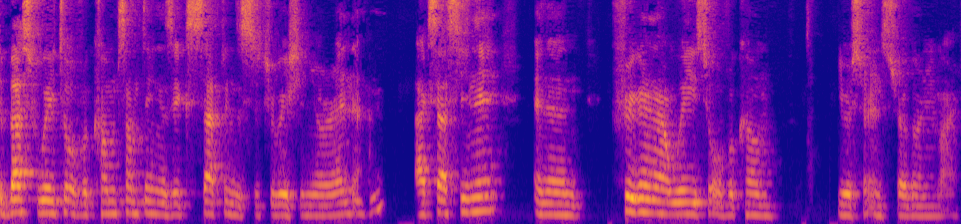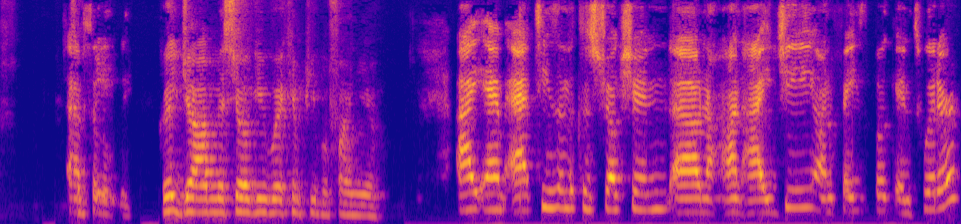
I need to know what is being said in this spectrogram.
the best way to overcome something is accepting the situation you're in, mm-hmm. accessing it, and then figuring out ways to overcome your certain struggle in your life. Absolutely. So, great job, Miss Yogi. Where can people find you? I am at Teens Under Construction uh, on IG, on Facebook, and Twitter.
